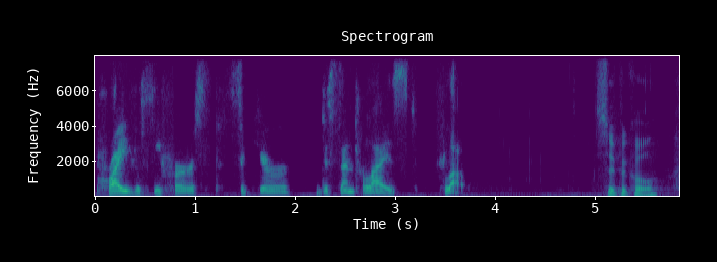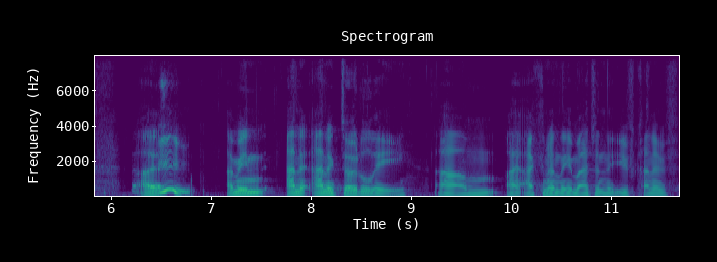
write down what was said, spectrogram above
privacy first secure decentralized flow. Super cool I, mm. I mean, an- anecdotally, um, I-, I, can only imagine that you've kind of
